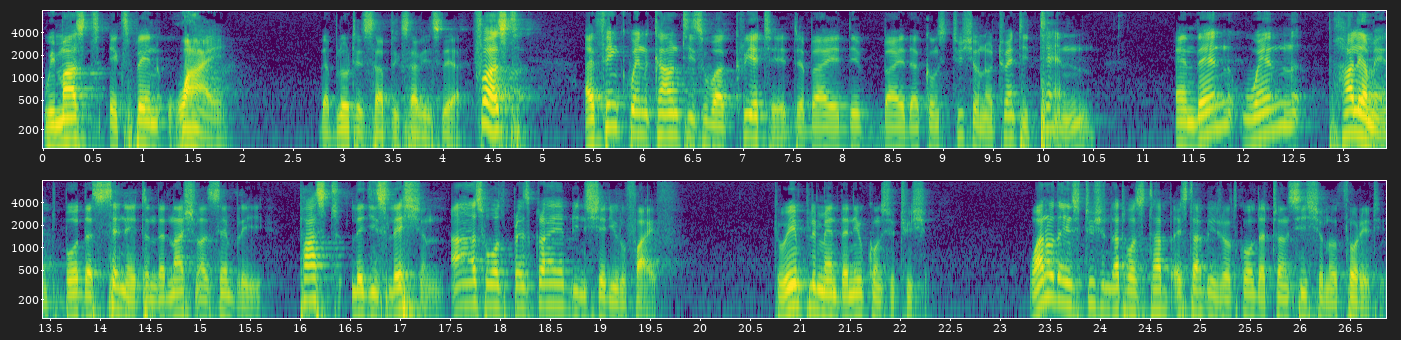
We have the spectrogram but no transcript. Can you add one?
we must explain why the bloated public service is there. First, I think when counties were created by the, by the Constitution of 2010, and then when Parliament, both the Senate and the National Assembly, passed legislation as was prescribed in Schedule 5 to implement the new Constitution. One of the institutions that was established was called the Transition Authority.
